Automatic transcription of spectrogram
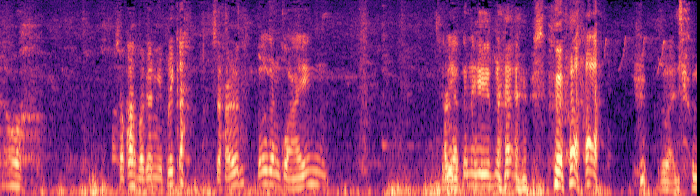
Aduh. Sok ah bagian ngiplik ah. Sahaeun. Tuh kan ku aing sediakeun hidna. Lajeng.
